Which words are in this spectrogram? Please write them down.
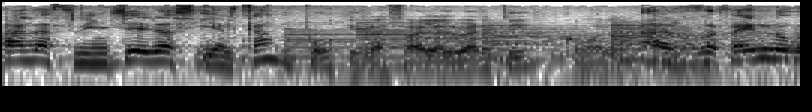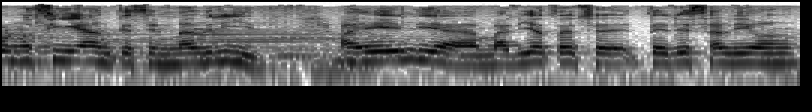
a las trincheras y al campo. ¿Y Rafael Alberti? ¿Cómo lo a Rafael lo conocía antes en Madrid, a él y a María Teresa León,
